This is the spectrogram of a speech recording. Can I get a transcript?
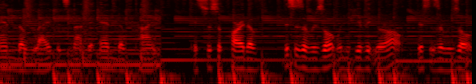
end of life. It's not the end of time. It's just a part of. This is a result when you give it your all. This is a result,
